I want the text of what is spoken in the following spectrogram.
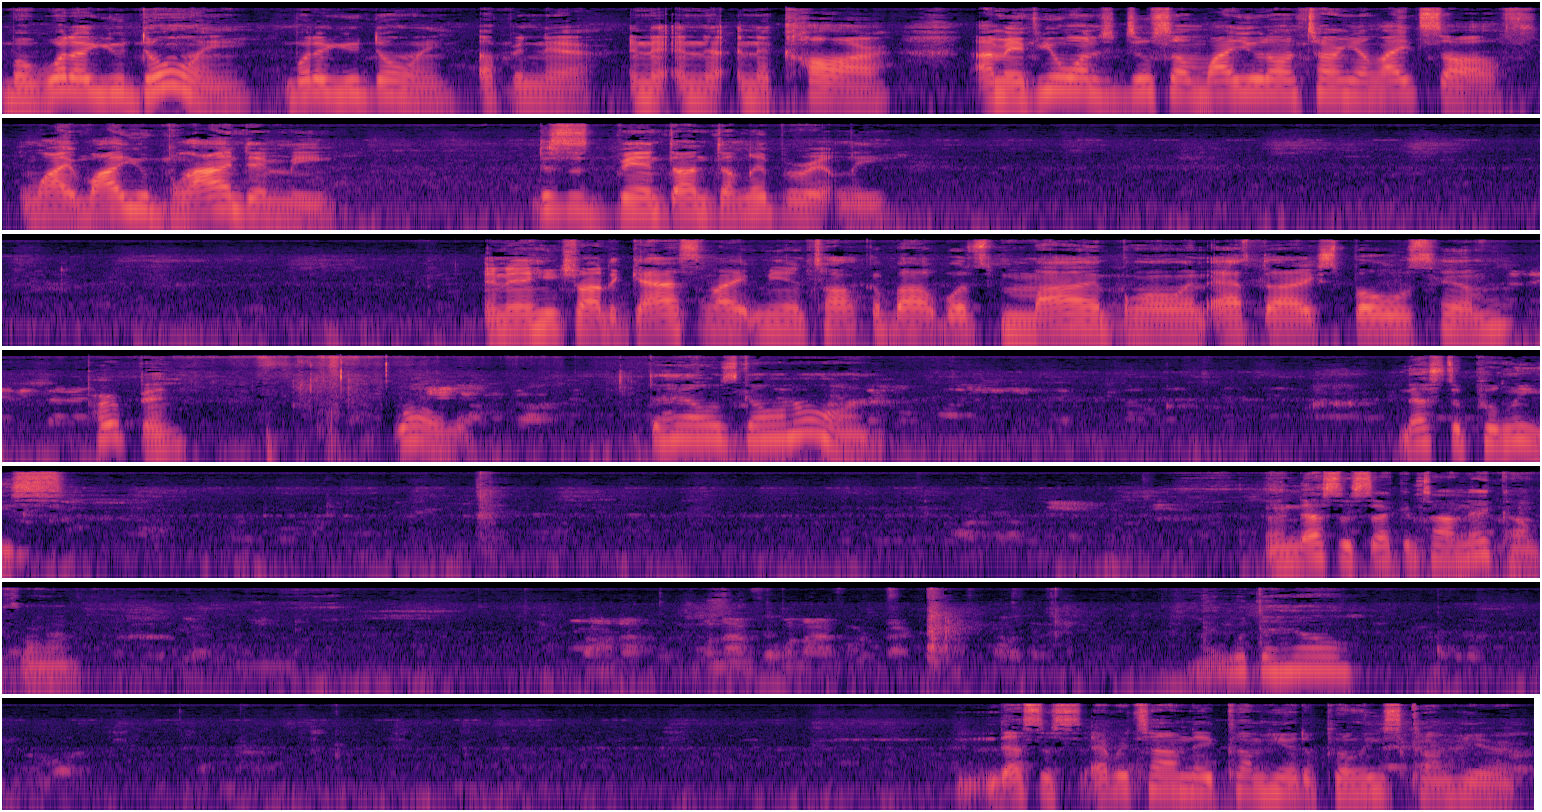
But what are you doing? What are you doing up in there in the in the in the car? I mean, if you wanted to do something, why you don't turn your lights off? Why why you blinding me? This is being done deliberately. And then he tried to gaslight me and talk about what's mind blowing after I exposed him perping. Whoa, what the hell is going on? That's the police. And that's the second time they come for him. Like, what the hell? That's just, every time they come here, the police come here.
